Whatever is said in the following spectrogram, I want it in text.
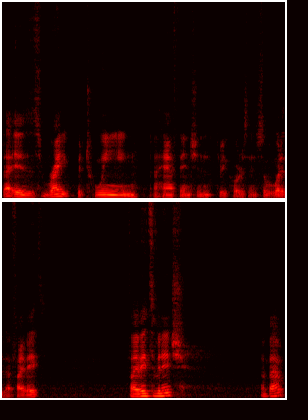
that is right between a half inch and three quarters inch. So what is that, 5 eighths? 5 eighths of an inch, about.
